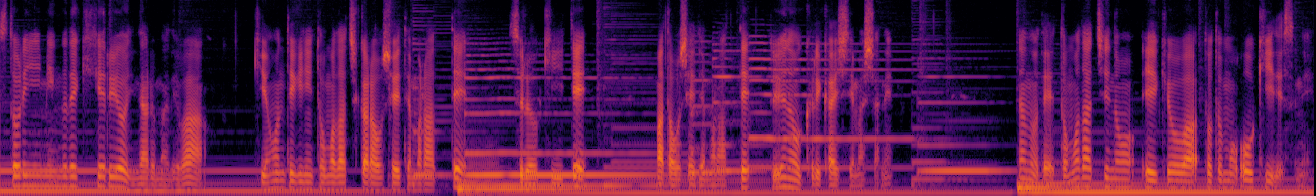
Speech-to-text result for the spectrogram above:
ストリーミングで聴けるようになるまでは、基本的に友達から教えてもらって、それを聞いて、また教えてもらってというのを繰り返していましたね。なので、友達の影響はとても大きいですね。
